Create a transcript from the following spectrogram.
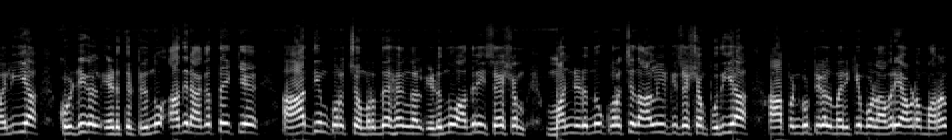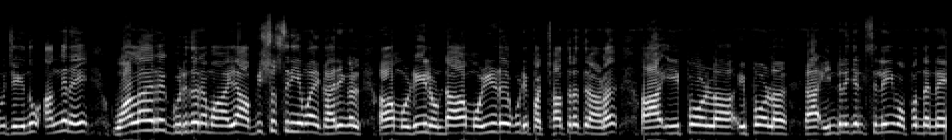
വലിയ കുഴികൾ എടുത്തിട്ടിരുന്നു. അതിനകത്തേക്ക് ആദ്യം കുറച്ച് മൃതദേഹങ്ങൾ ഇടുന്നു. അതിനുശേഷം മണ്ണിടുന്നു. കുറച്ച് നാളുകൾക്ക് ശേഷം പുതിയ ആ പെൺകുട്ടികൾ മരിക്കുമ്പോൾ അവരെ അവിടെ മറവ് ചെയ്യുന്നു. അങ്ങനെ വളരെ ഗുരുതരമായ അവിശ്വസനീയമായ കാര്യങ്ങൾ ആ മൊഴിയിലുണ്ട്. ആ മൊഴിയുടെ കൂടി പശ്ചാത്തലത്തിലാണ് ഇപ്പോൾ ഇപ്പോൾ ഇന്റലിജൻസിലെയും ഒപ്പം തന്നെ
